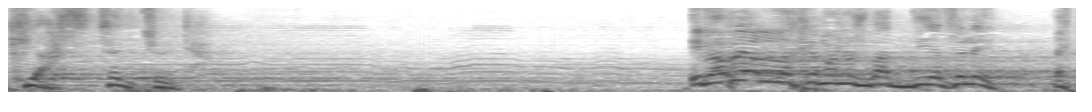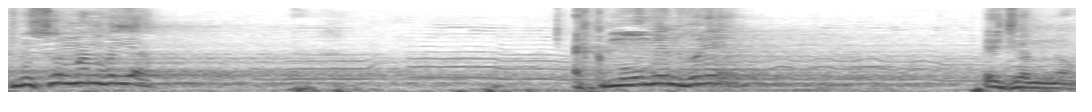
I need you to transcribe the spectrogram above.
কি আশ্চর্য এটা। এভাবে আল্লাহকে মানুষ বাদ দিয়ে ফেলে এক মুসলমান হইয়া, এক মোমেন হয়ে এই জন্য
